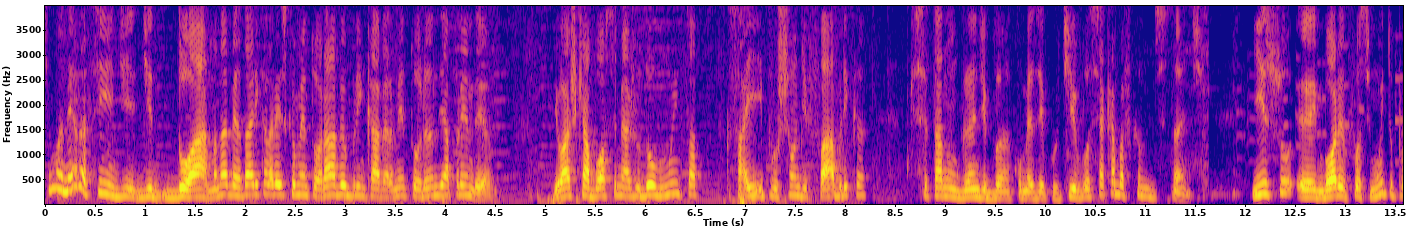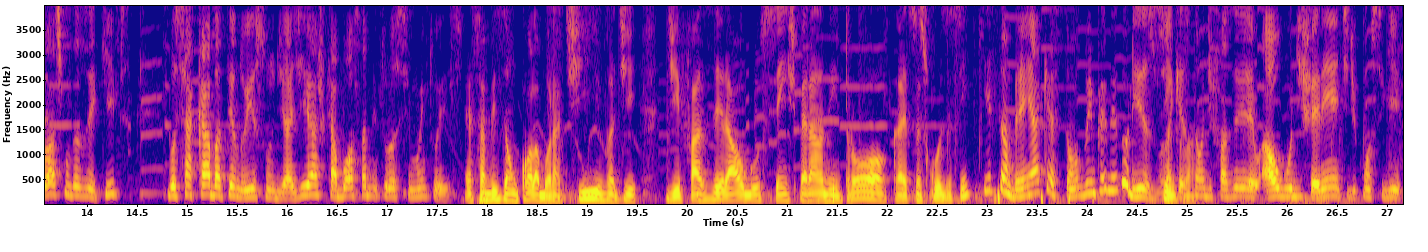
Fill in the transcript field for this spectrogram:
de maneira assim, de, de doar. Mas na verdade, cada vez que eu mentorava, eu brincava, era mentorando e aprendendo. Eu acho que a Bossa me ajudou muito a sair para o chão de fábrica, porque você está num grande banco como executivo, você acaba ficando distante. Isso, eh, embora eu fosse muito próximo das equipes, você acaba tendo isso no dia a dia. Acho que a Bossa me trouxe muito isso. Essa visão colaborativa de, de fazer algo sem esperar nada em troca, essas coisas assim. E também a questão do empreendedorismo, Sim, a questão de fazer algo diferente, de conseguir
